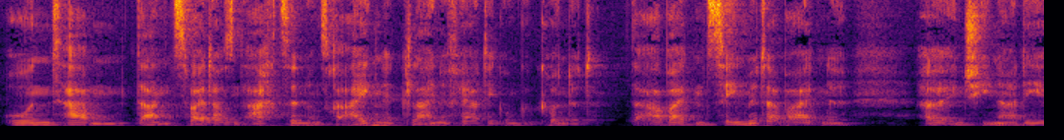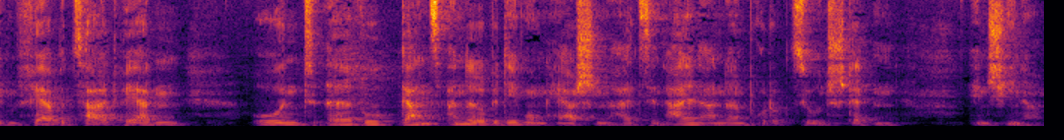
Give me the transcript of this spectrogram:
Und haben dann 2018 unsere eigene kleine Fertigung gegründet, da arbeiten zehn Mitarbeitende äh, in China, die eben fair bezahlt werden und äh, wo ganz andere Bedingungen herrschen als in allen anderen Produktionsstätten in China.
